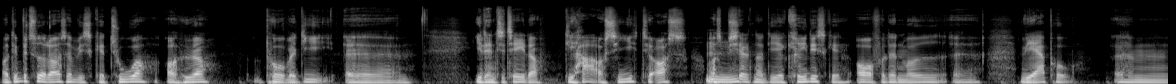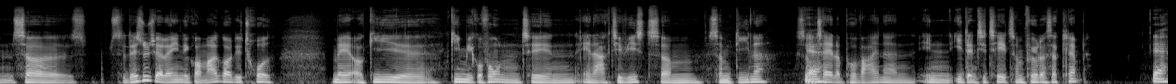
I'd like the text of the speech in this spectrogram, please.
Og det betyder da også, at vi skal ture og høre på, hvad de øh, identiteter, de har at sige til os, mm-hmm. og mhm. specielt når de er kritiske over for den måde, øh, vi er på. Øhm, så, så det synes jeg da egentlig går meget godt i tråd med at give, øh, give mikrofonen til en, en aktivist som, som Dina, som ja. taler på vegne af en, en identitet, som føler sig klemt. Ja,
